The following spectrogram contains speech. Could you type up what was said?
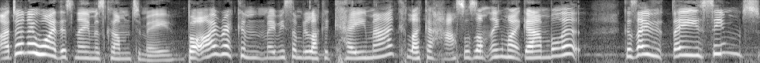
I don't know why this name has come to me, but I reckon maybe somebody like a K Mag, like a Haas or something, might gamble it because they they seemed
